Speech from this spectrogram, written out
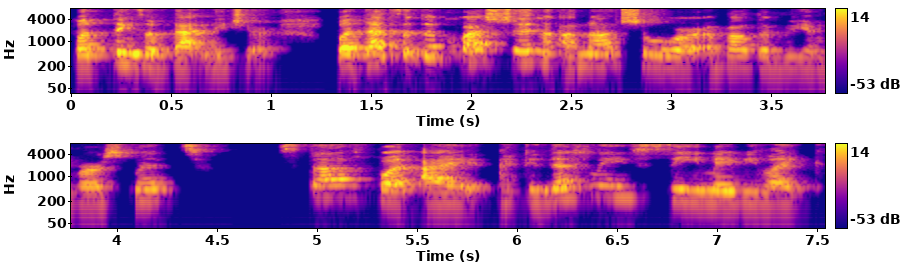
but things of that nature. But that's a good question. I'm not sure about the reimbursement stuff but i i can definitely see maybe like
